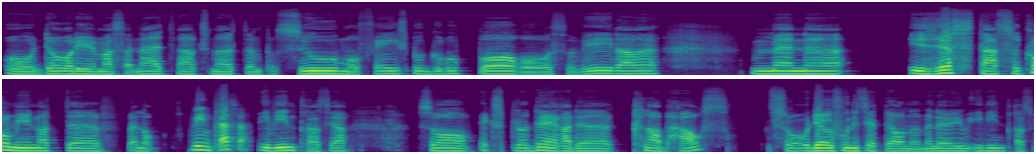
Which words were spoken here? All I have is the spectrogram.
Och då var det ju en massa nätverksmöten på Zoom och Facebookgrupper och så vidare. Men eh, i höstas så kom ju något, eh, eller Vintras va? i vintras ja, så exploderade Clubhouse. så, och det har funnits ett år nu, men det, i vintras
